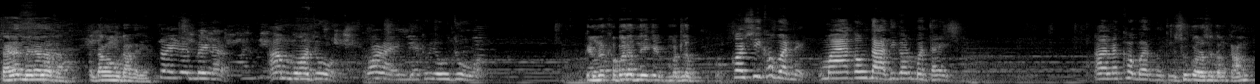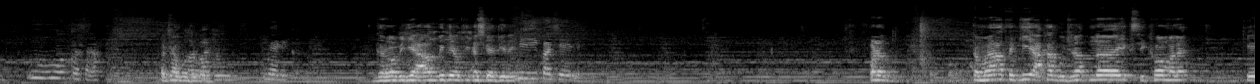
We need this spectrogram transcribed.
ત્રણ જ મહિનાના હતા. અને મોટા કર્યા. ત્રણ મહિના આમ મોજો કોણ આય બેઠું એવું જોવો એમને ખબર જ નહીં કે મતલબ કશી ખબર નહીં. માયા કહું દાદી કહું બધાય. આને ખબર બધી. શું કરો છો તમે કામ? હું કસરા અચ્છા બધું મેડિકલ. ઘરમાં બીજી આવક બી તે વખતે કશી હતી નહીં? બીજી કશે નહીં. પણ તમારા થકી આખા ગુજરાતને એક શીખવા મળે કે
